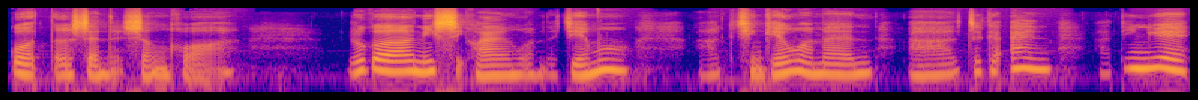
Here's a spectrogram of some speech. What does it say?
过得胜的生活。如果你喜欢我们的节目啊，请给我们啊这个按啊订阅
